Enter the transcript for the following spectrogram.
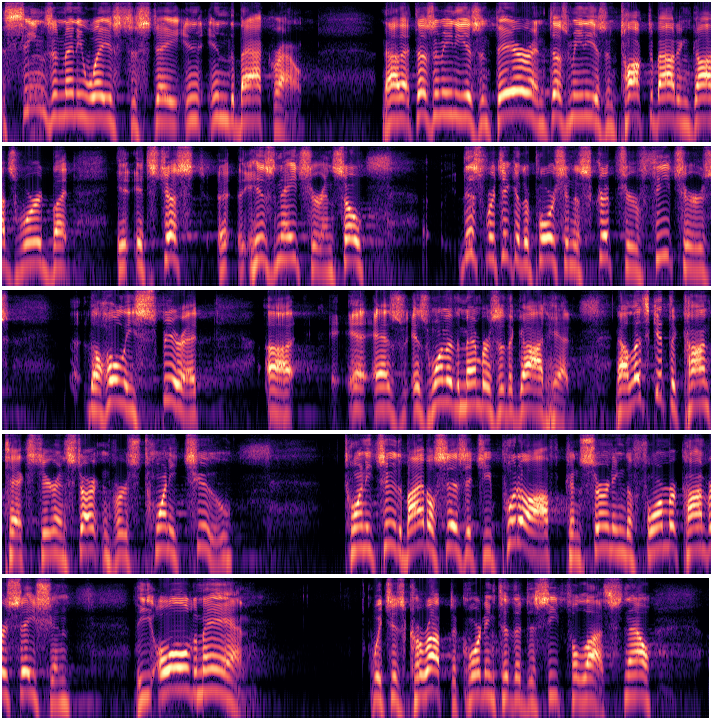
seems in many ways to stay in, in the background. Now, that doesn't mean he isn't there and it doesn't mean he isn't talked about in God's word, but it, it's just uh, his nature. And so, this particular portion of scripture features the Holy Spirit uh, as, as one of the members of the Godhead. Now, let's get the context here and start in verse 22. 22, the Bible says that ye put off concerning the former conversation the old man which is corrupt according to the deceitful lusts. Now,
